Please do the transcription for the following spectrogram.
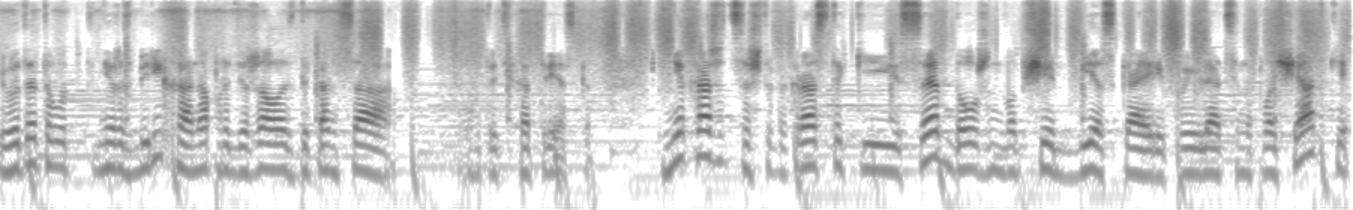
И вот эта вот неразбериха, она продержалась до конца вот этих отрезков. Мне кажется, что как раз-таки Сет должен вообще без Кайри появляться на площадке,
